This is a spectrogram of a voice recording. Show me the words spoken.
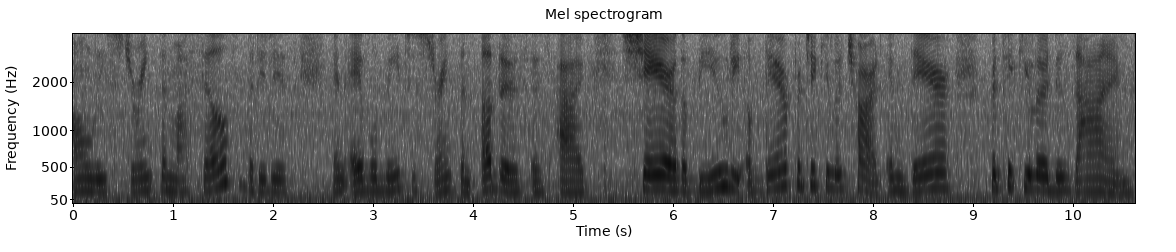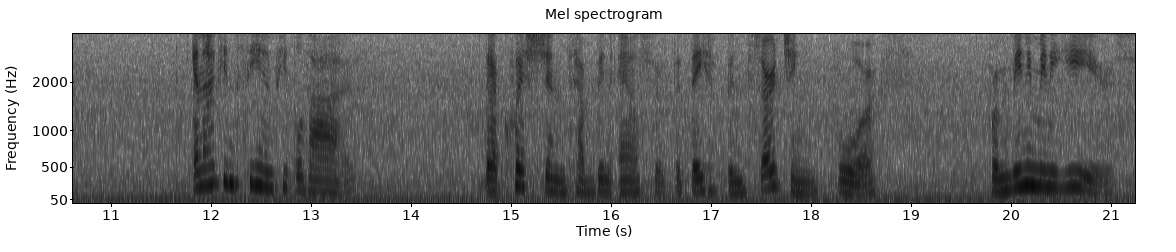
only strengthen myself, but it has enabled me to strengthen others as I share the beauty of their particular chart and their particular design. And I can see in people's eyes that questions have been answered that they have been searching for for many, many years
